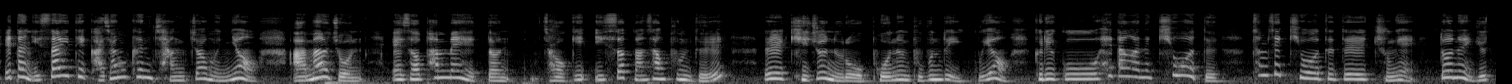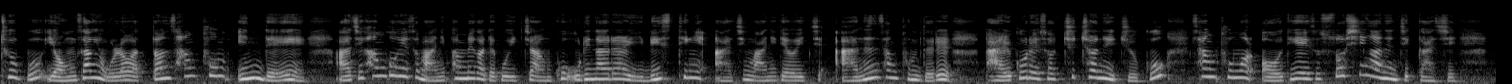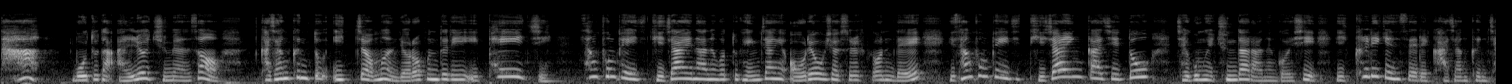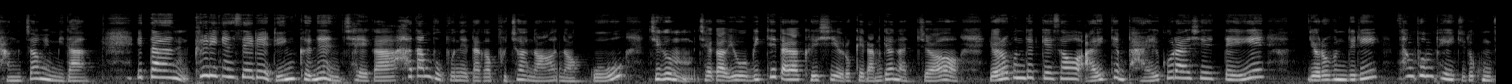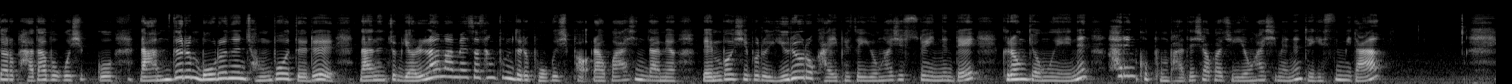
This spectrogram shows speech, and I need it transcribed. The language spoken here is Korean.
일단 이 사이트의 가장 큰 장점은요. 아마존에서 판매했던 적이 있었던 상품들 을 기준으로 보는 부분도 있고요. 그리고 해당하는 키워드, 틈새 키워드들 중에 또는 유튜브 영상에 올라왔던 상품인데 아직 한국에서 많이 판매가 되고 있지 않고 우리나라의 listing이 아직 많이 되어 있지 않은 상품들을 발굴해서 추천해주고 상품을 어디에서 sourcing하는지까지 다 모두 다 알려주면서 가장 큰 또 이점은 여러분들이 이 페이지 상품 페이지 디자인하는 것도 굉장히 어려우셨을 건데 이 상품 페이지 디자인까지도 제공해 준다라는 것이 이 Click and Sell의 가장 큰 장점입니다. 일단 클릭앤셀의 링크는 제가 하단 부분에다가 붙여 놨고 지금 제가 요 밑에다가 글씨 이렇게 남겨놨죠. 여러분들께서 아이템 발굴하실 때에 여러분들이 상품 페이지도 공짜로 받아보고 싶고 남들은 모르는 정보들을 나는 좀 열람하면서 상품들을 보고 싶어 라고 하신다면 멤버십으로 유료로 가입해서 이용하실 수도 있는데 그런 경우에는 할인 쿠폰 받으셔가지고 이용하시면 되겠습니다.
